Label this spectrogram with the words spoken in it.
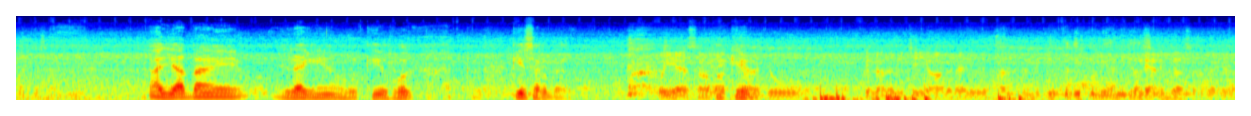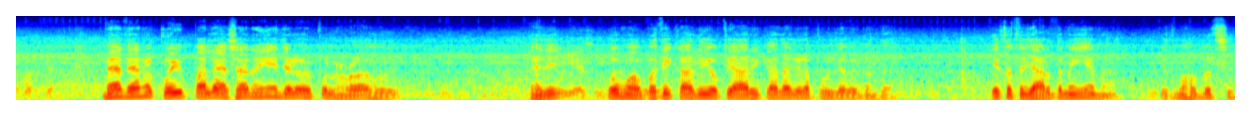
ਪਾਤਰ ਸਾਹਿਬ ਦੀ ਆ ਯਾਦਾਂ ਹੀ ਰਹਿ ਗਈਆਂ ਹੋਰ ਕੀ ਹੋ ਕੀ ਸਕਦਾ? ਕੋਈ ਐਸਾ ਵਾਕਿਆ ਜੋ ਦਿਲਾਂ ਦੇ ਵਿੱਚ ਯਾਦ ਰਹਿ ਜਾਵੇ ਹਰ ਜ਼ਿੰਦਗੀ ਇਹ ਕਦੀ ਭੁੱਲਿਆ ਨਹੀਂ ਜਾ ਭੁੱਲਿਆ ਨਹੀਂ ਜਾ ਸਕਦਾ ਸਕਦਾ ਜਿਹੜਾ ਵਾਕਿਆ। ਮੈਂ ਤਾਂ ਇਹਨੂੰ ਕੋਈ ਪਲ ਐਸਾ ਨਹੀਂ ਹੈ ਜਿਹੜਾ ਭੁੱਲਣ ਵਾਲਾ ਹੋਵੇ। ਹੈ ਜੀ? ਕੋਈ ਐਸੀ ਉਹ ਮੁਹੱਬਤ ਹੀ ਕਾਦੀ ਉਹ ਪਿਆਰ ਹੀ ਕਾਦਾ ਜਿਹੜਾ ਭੁੱਲ ਜਾਵੇ ਬੰਦਾ। ਇਹ ਕੋਈ ਤਜਾਰਤ ਨਹੀਂ ਹੈ ਨਾ। ਇਹ ਤਾਂ ਮੁਹੱਬਤ ਸੀ।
